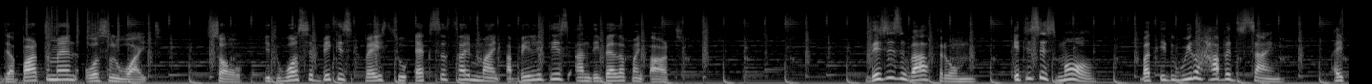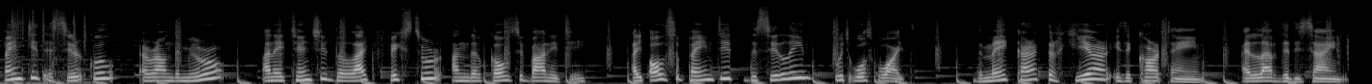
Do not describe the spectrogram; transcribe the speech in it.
The apartment was all white, so it was a big space to exercise my abilities and develop my art. This is a bathroom. It is small, but it will have a design. I painted a circle around the mirror and I changed the light fixture and the cozy vanity. I also painted the ceiling which was white. The main character here is a curtain. I love the design,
